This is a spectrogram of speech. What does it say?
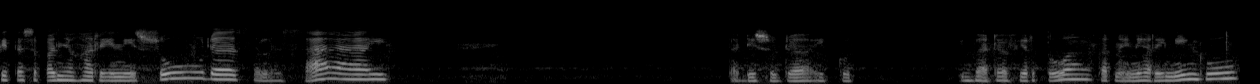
aktivitas sepanjang hari ini sudah selesai. Tadi sudah ikut ibadah virtual karena ini hari Minggu.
